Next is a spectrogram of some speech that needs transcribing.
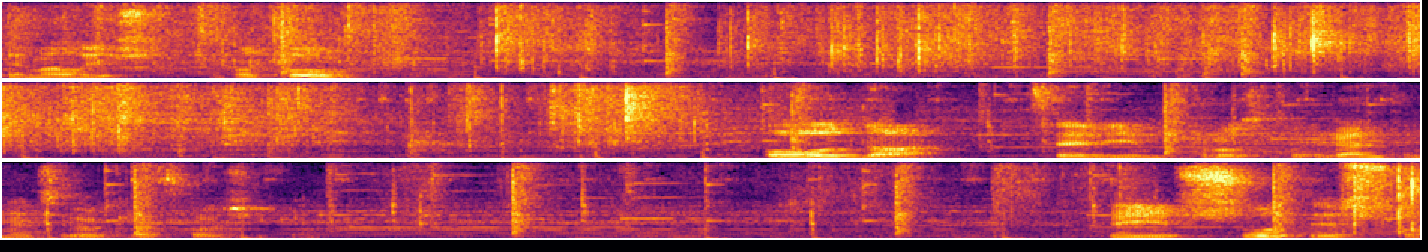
Ти, малиш, готов? О, да, це він. Просто гляньте на цього красавчика. Ти що, ти що?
